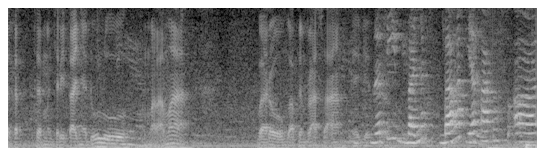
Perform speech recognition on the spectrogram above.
deket temen ceritanya dulu Iya. lama-lama baru ungkapin perasaan kayak gitu Berarti banyak banget ya kasus uh,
